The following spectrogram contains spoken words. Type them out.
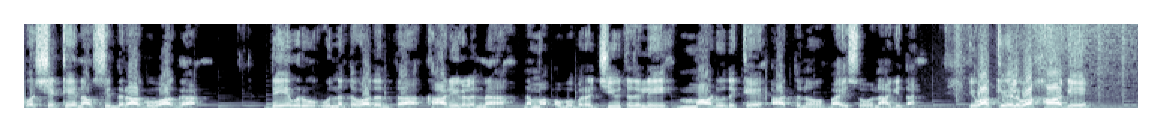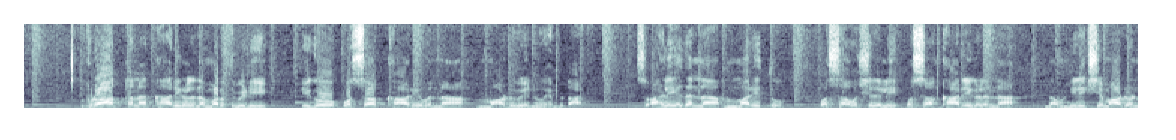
ವರ್ಷಕ್ಕೆ ನಾವು ಸಿದ್ಧರಾಗುವಾಗ ದೇವರು ಉನ್ನತವಾದಂಥ ಕಾರ್ಯಗಳನ್ನು ನಮ್ಮ ಒಬ್ಬೊಬ್ಬರ ಜೀವಿತದಲ್ಲಿ ಮಾಡುವುದಕ್ಕೆ ಆತನು ಬಯಸುವವನಾಗಿದ್ದಾನೆ. ವಾಕ್ಯ ಹೇಳುವ ಹಾಗೆ ಪುರಾತನ ಕಾರ್ಯಗಳನ್ನು ಮರೆತು ಬಿಡಿ ಈಗ ಹೊಸ ಕಾರ್ಯವನ್ನ ಮಾಡುವೆನು ಎಂಬುದಾಗಿ. ಸೊ ಹಳೆಯದನ್ನ ಮರೆತು ಹೊಸ ವರ್ಷದಲ್ಲಿ ಹೊಸ ಕಾರ್ಯಗಳನ್ನು ನಾವು ನಿರೀಕ್ಷೆ ಮಾಡೋಣ.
